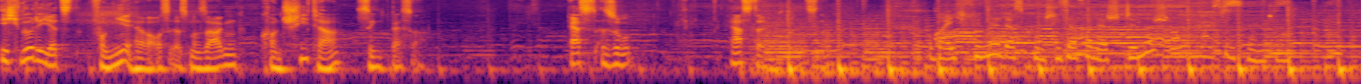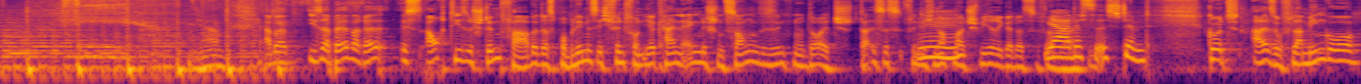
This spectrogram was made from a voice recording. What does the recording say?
Ich würde jetzt von mir heraus erstmal sagen, Conchita singt besser. Erst, also, erster Impuls. Ne? Wobei ich finde, dass Conchita von der Stimme schon aber Isabel Varell ist auch diese Stimmfarbe. Das Problem ist, ich finde von ihr keinen englischen Song, sie singt nur Deutsch. Da ist es, finde ich, noch mal schwieriger, das zu vergleichen. Ja, das ist, stimmt. Gut, also Flamingo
